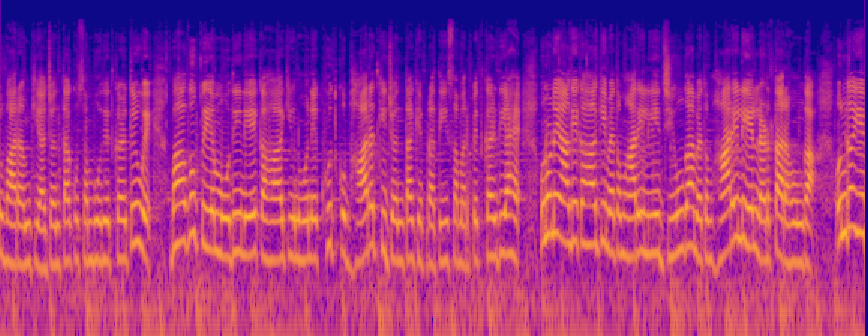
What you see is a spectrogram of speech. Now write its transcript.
शुभारंभ किया जनता को संबोधित करते हुए भावुक पीएम मोदी ने कहा कि उन्होंने खुद को भारत की जनता के प्रति समर्पित कर दिया है उन्होंने आगे कहा कि मैं तुम्हारे लिए जीऊँगा मैं तुम्हारे लिए लड़ता रहूँगा उनका ये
